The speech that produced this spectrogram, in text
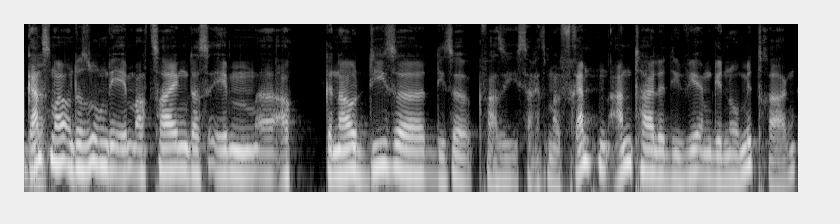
ganz neue Untersuchungen, die eben auch zeigen, dass eben äh, auch genau diese, diese quasi, ich sage jetzt mal, fremden Anteile, die wir im Genom mittragen,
